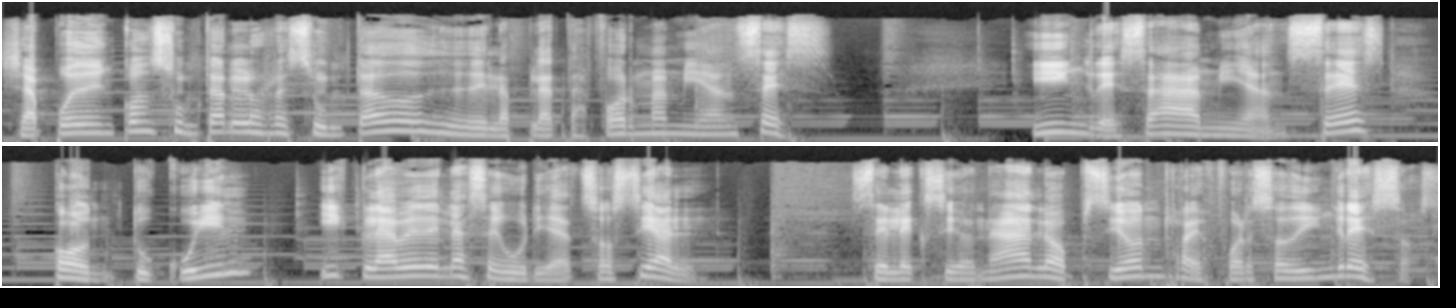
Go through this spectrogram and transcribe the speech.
ya pueden consultar los resultados desde la plataforma Mi ANSES. Ingresa a Mi ANSES con tu quill y clave de la seguridad social. Selecciona la opción Refuerzo de ingresos.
